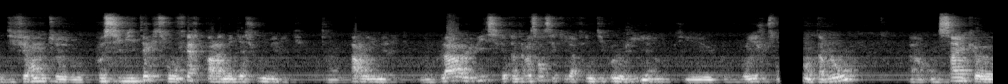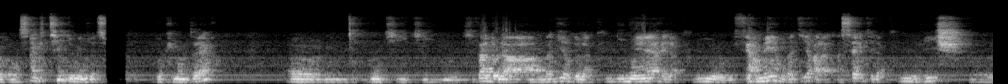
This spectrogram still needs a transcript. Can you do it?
différentes euh, possibilités qui sont offertes par la médiation numérique, par le numérique. Donc là, lui, ce qui est intéressant, c'est qu'il a fait une typologie, hein, que vous voyez juste en dans le tableau, en cinq, en cinq types de médiation documentaire. Euh, qui, va de la, on va dire, de la plus linéaire et la plus euh, fermée, on va dire, à, celle qui est la plus riche, euh,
